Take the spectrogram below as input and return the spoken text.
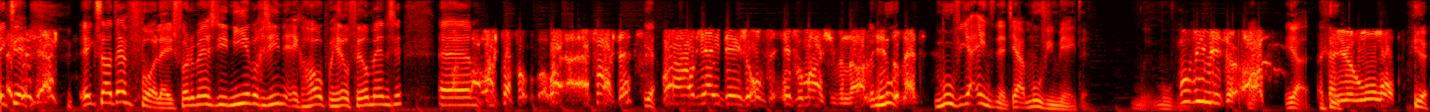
ik, zeg- ik zal het even voorlezen. Voor de mensen die het niet hebben gezien, ik hoop heel veel mensen. Ehm, Maar wacht even, wa- even wacht hè. Ja. Waar haal jij deze informatie vandaan? Internet? Movie, ja, internet. Ja, movie meter. Mo- Movie. Movie meter. Oh, Ja. daar kan je lol op. Hier,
